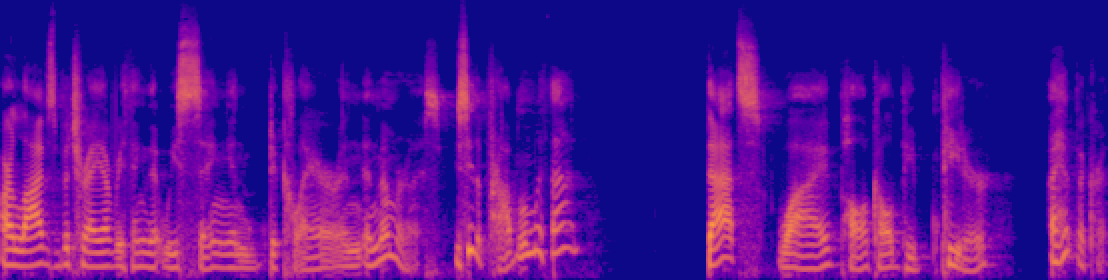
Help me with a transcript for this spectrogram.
our lives betray everything that we sing and declare and, and memorize. You see the problem with that? That's why Paul called Peter a hypocrite.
